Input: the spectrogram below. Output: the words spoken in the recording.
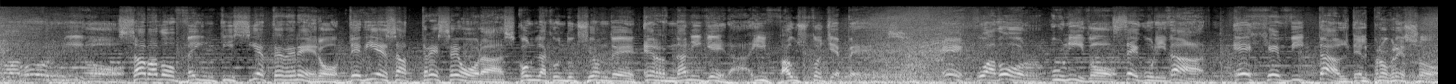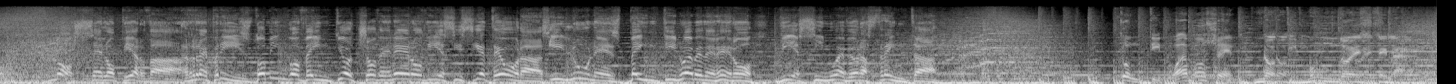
Ecuador Unido, sábado 27 de enero, de 10 a 13 horas, con la conducción de Hernán Higuera y Fausto Yepes. Ecuador Unido, seguridad, eje vital del progreso. No se lo pierda. Reprise domingo 28 de enero 17 horas y lunes 29 de enero 19 horas 30. Continuamos en Notimundo Estelar.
